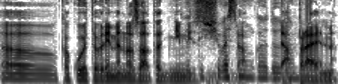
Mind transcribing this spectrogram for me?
э, какое-то время назад одним В из... 2008 да, году, Да, да. правильно.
